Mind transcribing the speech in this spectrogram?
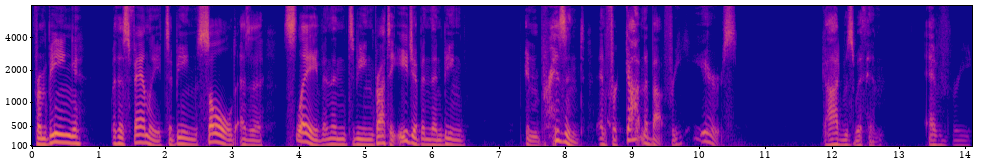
from being with his family to being sold as a slave and then to being brought to Egypt and then being imprisoned and forgotten about for years. God was with him every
